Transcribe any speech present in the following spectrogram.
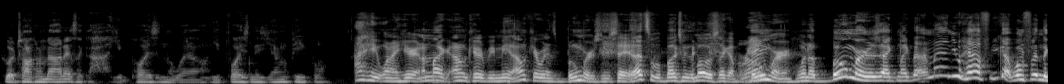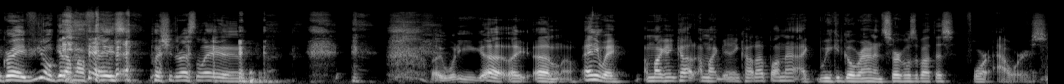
who are talking about it, it's like, oh, you poison the well. You poison these young people. I hate when I hear it. I'm like, I don't care to be mean. I don't care when it's boomers who say it. That's what bugs me the most. Like a Right? boomer. When a boomer is acting like that, man, you have you got one foot in the grave. If you don't get out my face, push you the rest of the way in. like, what do you got? Like, I don't know. Anyway, I'm not getting caught. I'm not getting caught up on that. I, we could go around in circles about this for hours.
